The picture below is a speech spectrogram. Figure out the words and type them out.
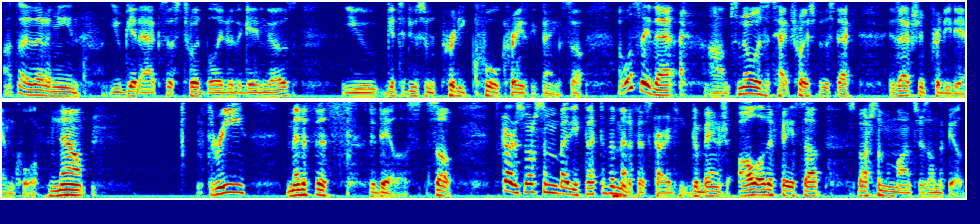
Outside of that, I mean, you get access to it the later the game goes. You get to do some pretty cool, crazy things. So I will say that um, Snow as a tech choice for this deck is actually pretty damn cool. Now, three Metaphys Daedalus. So, this card is special summoned by the effect of a Metaphys card. You can banish all other face-up special summon monsters on the field.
